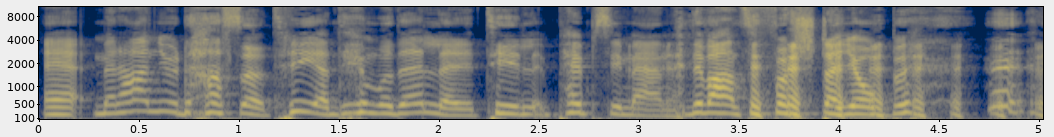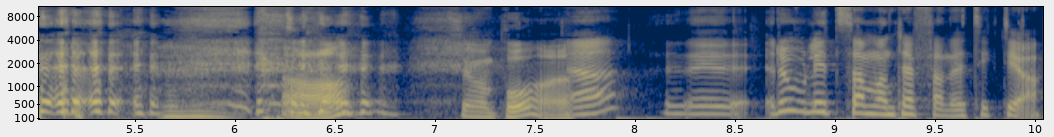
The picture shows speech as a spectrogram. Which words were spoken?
Eh, men han gjorde alltså 3D-modeller till Pepsi Man. Det var hans första jobb. Ja, ser man på. ja, roligt sammanträffande tyckte jag.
